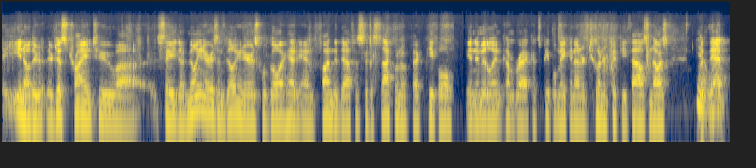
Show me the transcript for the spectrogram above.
you know they're, they're just trying to uh, say the millionaires and billionaires will go ahead and fund the deficit it's not going to affect people in the middle income brackets people making under $250000 but that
